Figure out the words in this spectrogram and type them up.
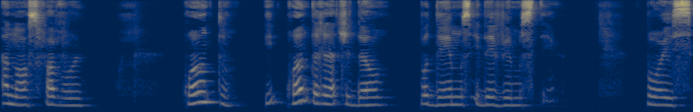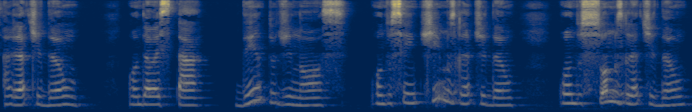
a nosso favor. Quanto e quanta gratidão podemos e devemos ter. Pois a gratidão quando ela está dentro de nós, quando sentimos gratidão, quando somos gratidão,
